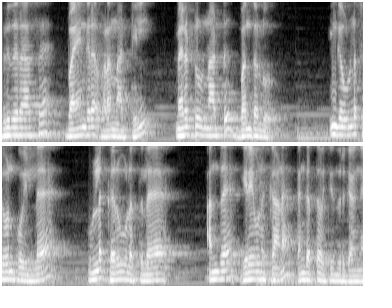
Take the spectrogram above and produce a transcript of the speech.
விருதராச பயங்கர வளநாட்டில் மெலட்டூர் நாட்டு பந்தலூர் இங்கே உள்ள சிவன் கோயிலில் உள்ள கருவூலத்தில் அந்த இறைவனுக்கான தங்கத்தை வச்சுருந்துருக்காங்க.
